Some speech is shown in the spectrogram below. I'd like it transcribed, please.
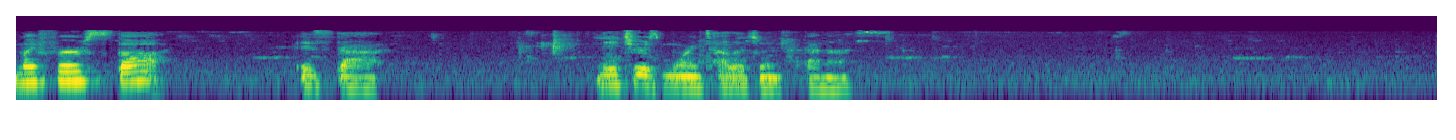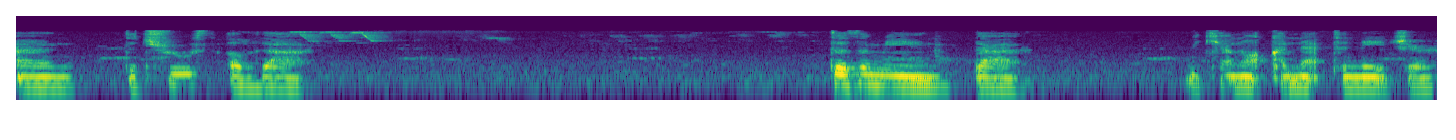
My first thought is that nature is more intelligent than us. And the truth of that doesn't mean that we cannot connect to nature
